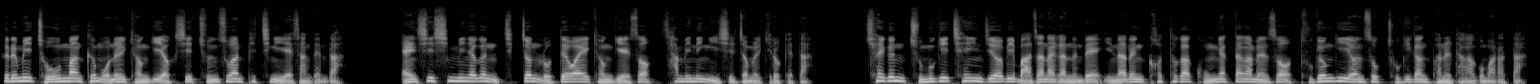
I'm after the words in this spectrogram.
흐름이 좋은 만큼 오늘 경기 역시 준수한 피칭이 예상된다. NC 신민혁은 직전 롯데와의 경기에서 3이닝 2실점을 기록했다. 최근 주무기 체인지업이 맞아 나갔는데 이날은 커터가 공략당하면서 두 경기 연속 조기 강판을 당하고 말았다.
